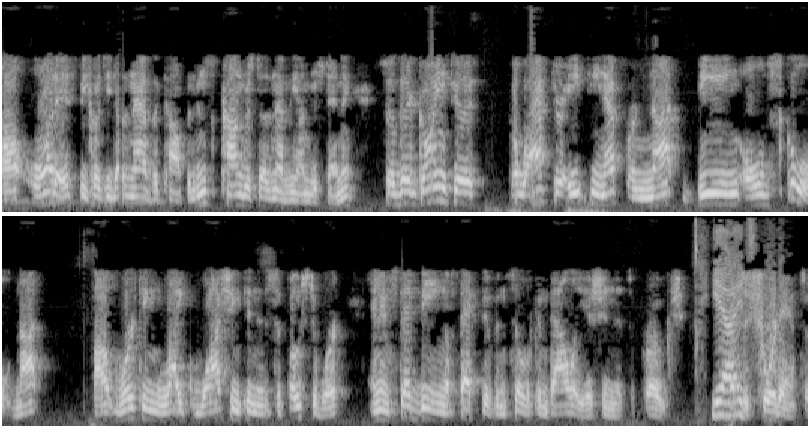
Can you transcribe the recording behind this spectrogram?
uh, audits because he doesn't have the competence. Congress doesn't have the understanding. So they're going to go after 18F for not being old school, not uh, working like Washington is supposed to work, and instead being effective in Silicon Valley-ish in its approach. Yeah, that's a short answer.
